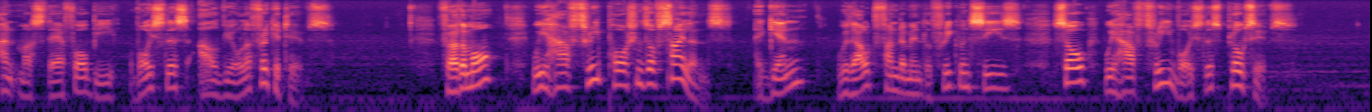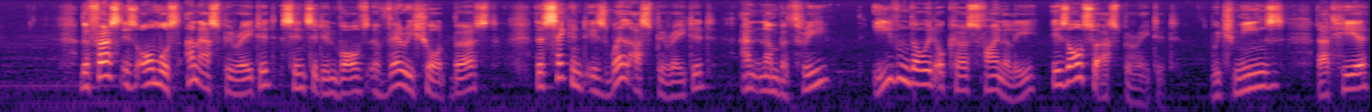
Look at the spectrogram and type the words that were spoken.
and must therefore be voiceless alveolar fricatives. Furthermore, we have three portions of silence, again without fundamental frequencies, so we have three voiceless plosives. The first is almost unaspirated since it involves a very short burst, the second is well aspirated, and number three, even though it occurs finally, is also aspirated, which means that here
